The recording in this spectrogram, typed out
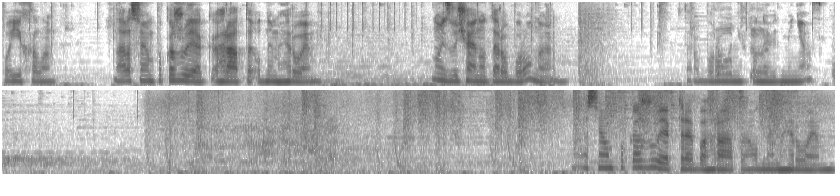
Поїхали. Зараз я вам покажу, як грати одним героєм. Ну і, звичайно, теробороною. Тероборону ніхто не відміняв. Зараз я вам покажу, як треба грати одним героєм.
